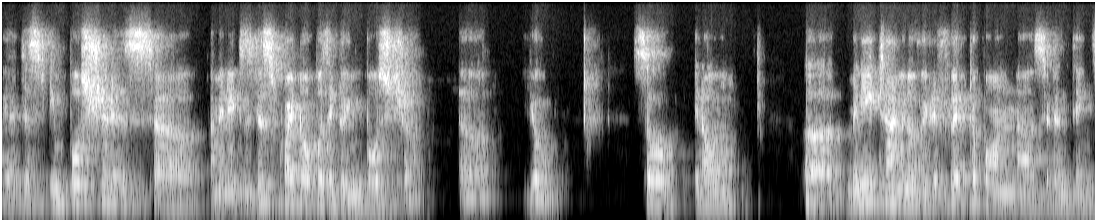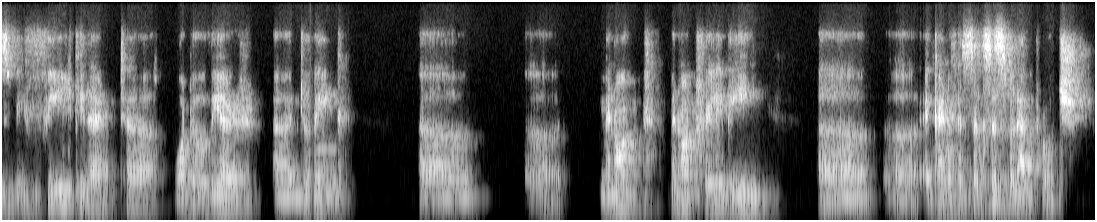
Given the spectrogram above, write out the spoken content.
yeah, just imposter is, uh, I mean, it is just quite opposite to imposter, uh, yo. So, you know, uh, many time you know we reflect upon uh, certain things. We feel that uh, whatever we are uh, doing uh, may not may not really be a kind of a successful approach.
